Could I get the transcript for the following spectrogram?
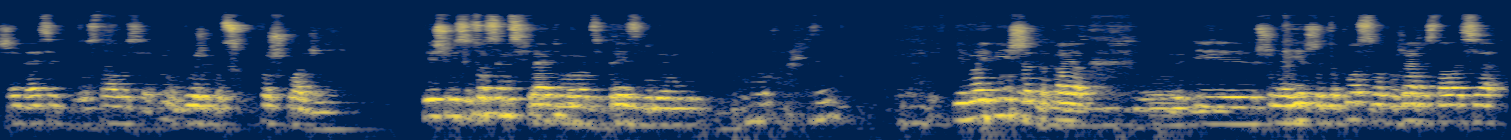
Ще 10 зосталося ну, дуже пошкоджені. В 1873 році 30 будинків. І найбільша така, як е, і що найгірше для посла, пожежа сталася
